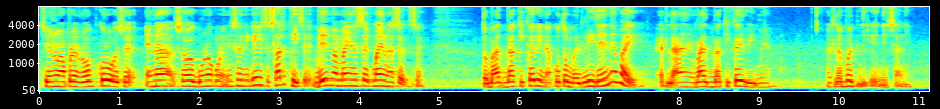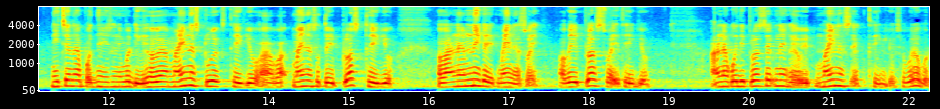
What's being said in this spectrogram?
જેનો આપણે લોપ કરવો છે, એના સહગુણકોની નિશાની કેવી છે? સરખી છે. બેમાં માઇનસ એક માઇનસ એક છે. તો બાદ બાકી કરી નાખું તો બદલી જાય ને ભાઈ? એટલે આની બાદ બાકી કરી મેં. એટલે બદલી ગઈ નિશાની. નીચેના પદની નિશાની બદલી ગઈ. હવે આ માઇનસ ટુ એક્સ થઈ ગયો. આ માઇનસ હતો એ પ્લસ થઈ ગયો. હવે આને એમ નહીં કહીએ માઇનસ વાય હવે એ પ્લસ વાય થઈ ગયો. આને કોઈ દી પ્લસ એક નહીં કહે માઇનસ એક થઈ ગયો છે. બરાબર?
